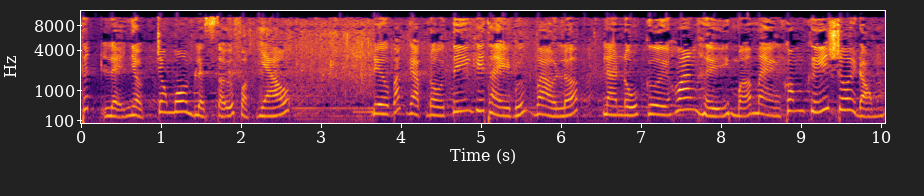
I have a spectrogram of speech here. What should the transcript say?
Thích Lệ Nhật trong môn lịch sử Phật giáo. Điều bắt gặp đầu tiên khi thầy bước vào lớp là nụ cười hoan hỷ, mở màn không khí sôi động,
